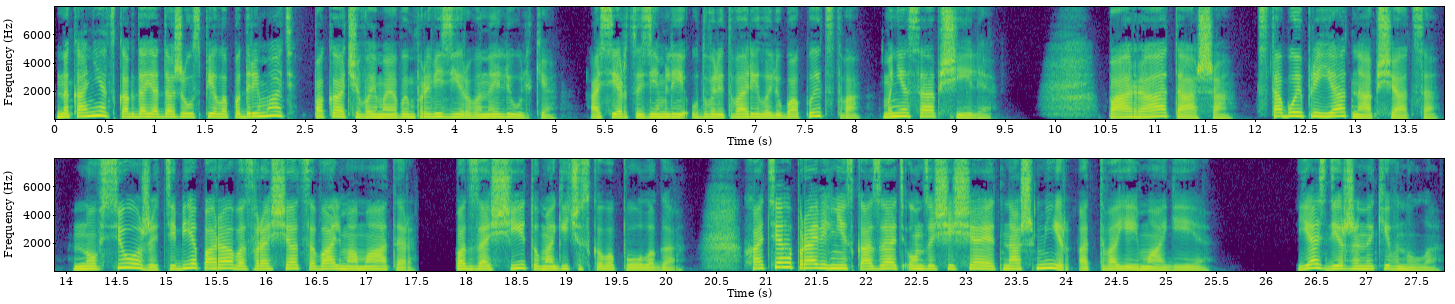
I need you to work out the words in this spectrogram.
Наконец, когда я даже успела подремать, покачиваемая в импровизированной люльке, а сердце земли удовлетворило любопытство, мне сообщили. «Пора, Таша, тобой приятно общаться, но все же тебе пора возвращаться в Альма-Матер, под защиту магического полога. Хотя, правильнее сказать, он защищает наш мир от твоей магии». Я сдержанно кивнула.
